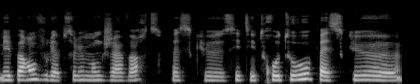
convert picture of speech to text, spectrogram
Mes parents voulaient absolument que j'avorte parce que c'était trop tôt, parce que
